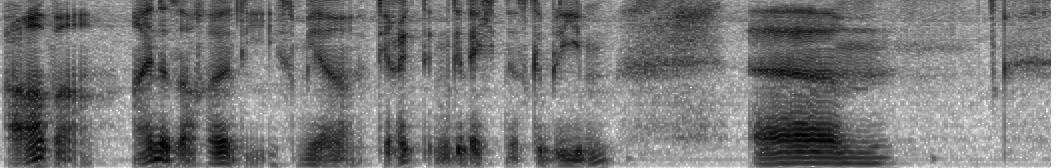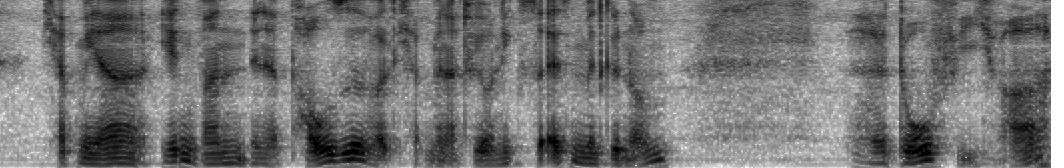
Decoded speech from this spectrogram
Aber eine Sache, die ist mir direkt im Gedächtnis geblieben. Ähm, ich habe mir irgendwann in der Pause, weil ich habe mir natürlich auch nichts zu essen mitgenommen, äh, doof wie ich war,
